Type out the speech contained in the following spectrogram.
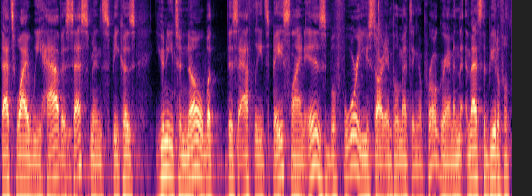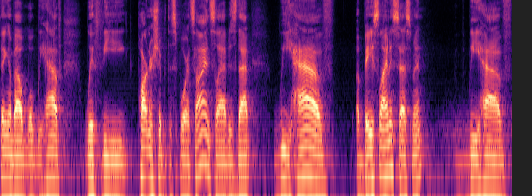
that's why we have assessments because you need to know what this athlete's baseline is before you start implementing a program. And, and that's the beautiful thing about what we have with the partnership with the sports science lab is that we have a baseline assessment we have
